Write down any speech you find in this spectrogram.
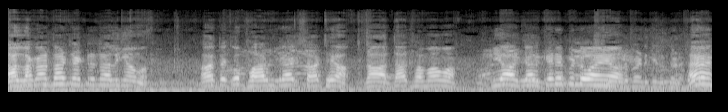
ਆ ਲਗਾਤਾਰ ਟਰੈਕਟਰ ਟਰਾਲੀਆਂ ਵਾ। ਆ ਦੇਖੋ ਫਾਰਮ ਟਰੈਕ 60 ਆ। ਰਾਤ ਦਾ ਸਮਾਂ ਵਾ। ਕੀ ਹਾਲ ਚਾਲ? ਕਿਹੜੇ ਪਿੰਡੋਂ ਆਏ ਆ? ਹੈ?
